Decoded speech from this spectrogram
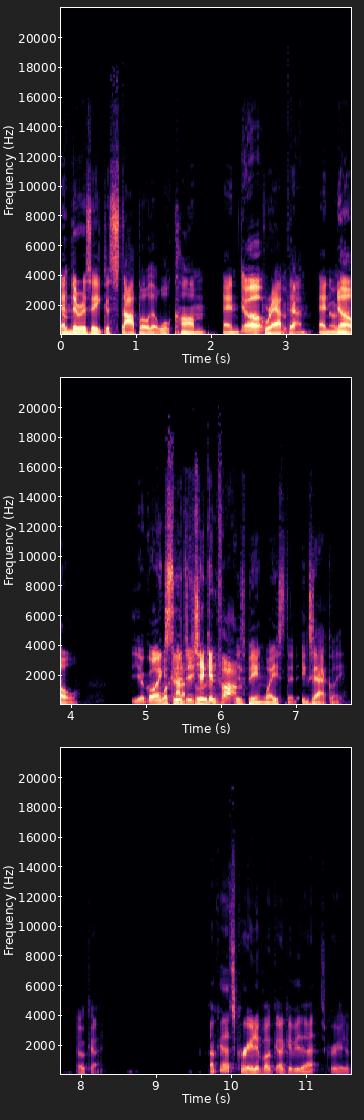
And there is a Gestapo that will come and Oh, grab okay. them and Okay. know You're going to the chicken farm. is being wasted. Exactly. Okay. Okay, that's creative. I'll, I'll give you that. It's creative.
